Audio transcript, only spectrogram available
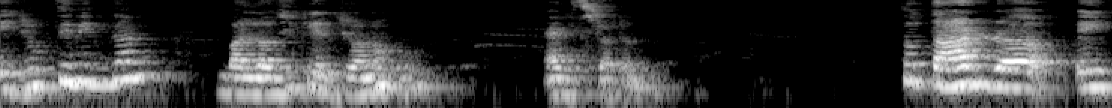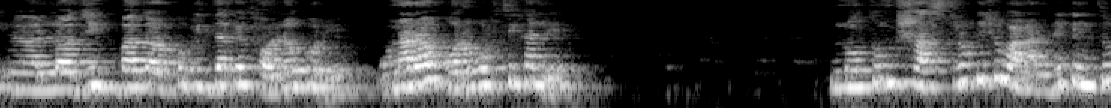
এই যুক্তিবিজ্ঞান বা লজিকের জনক অ্যারিস্টটল। তো তার এই লজিক বা তর্কবিদ্যাকে ফলো করে ওনারাও পরবর্তীকালে নতুন শাস্ত্র কিছু বানাননি, কিন্তু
